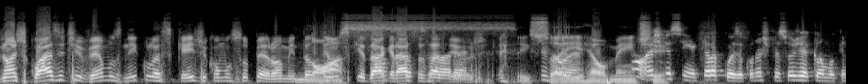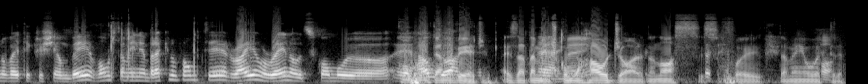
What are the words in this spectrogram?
Nós quase tivemos Nicolas Cage como um super-homem, então Nossa. temos que dar Nossa graças a senhora. Deus. Isso aí é. realmente. Não, acho que assim, aquela coisa, quando as pessoas reclamam que não vai ter Christian Bale, vamos também lembrar que não vamos ter Ryan Reynolds como, uh, é, Como Hal Lanterna Jordan. Verde. Exatamente, É, como. Hal Jordan. Nossa, isso foi também outra.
